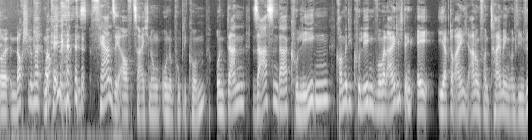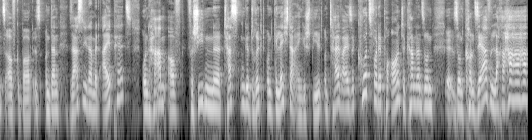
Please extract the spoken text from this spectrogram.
Äh, noch schlimmer, noch okay. schlimmer ist Fernsehaufzeichnungen ohne Publikum. Und dann saßen da Kollegen, Comedy-Kollegen, wo man eigentlich denkt, ey, ihr habt doch eigentlich Ahnung von Timing und wie ein Witz aufgebaut ist. Und dann saßen die da mit iPads und haben auf verschiedene Tasten gedrückt und Gelächter eingespielt. Und teilweise kurz vor der Pointe kam dann so ein, äh, so ein Konservenlacher, hahaha,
